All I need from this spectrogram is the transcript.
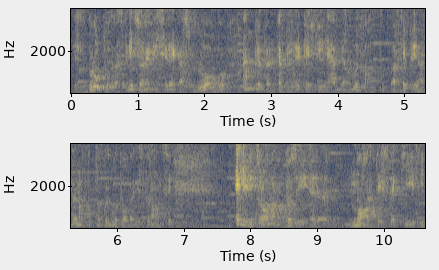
del, gruppo della spedizione che si reca sul luogo anche per capire che fine abbiano, fatto, che fine abbiano fatto quei due poveri stronzi e li ritrovano così eh, morti, stecchiti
